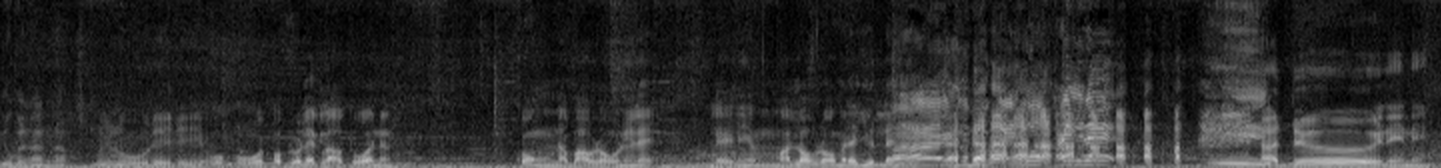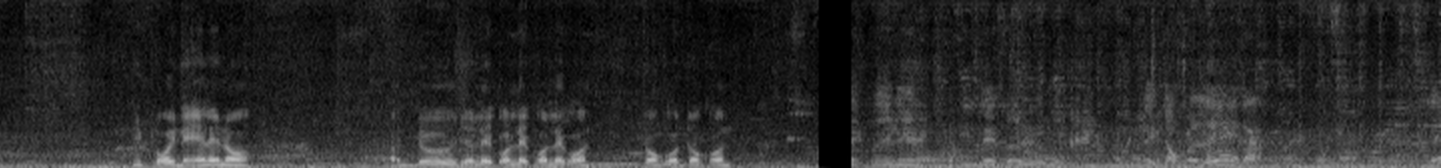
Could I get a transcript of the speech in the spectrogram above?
อยู่แบบนั้นเหรอไม่รู้ดิดิโอ้โหปอบตัวเล็กเหล่าตัวหนึ่งกล้องหนาเบาเรานี่แหละแหล่นี่มาลอกเราไม่ได้ยึดเลยไอ้ก็บอกไอ้โลกใครแน่นี่อะเด้อนี่นี่นี่ปล่อยแหนเลยเนาะอะเด้อเดี๋ยวแหลกก่อนแหลกก่อนแหลกก่อนจ้องก่อนจ้องก่อนเลยเนี่ยกินเลยซื้อเลยมึงไอ้จกเลยเล่นะเล่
